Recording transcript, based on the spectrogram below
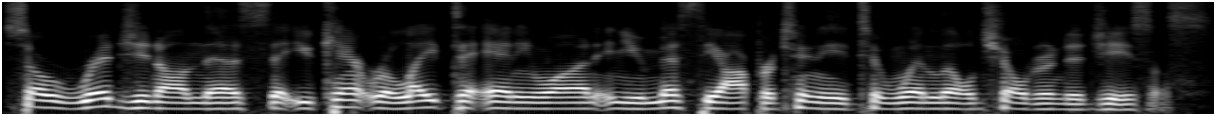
so rigid on this that you can't relate to anyone and you miss the opportunity to win little children to Jesus.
